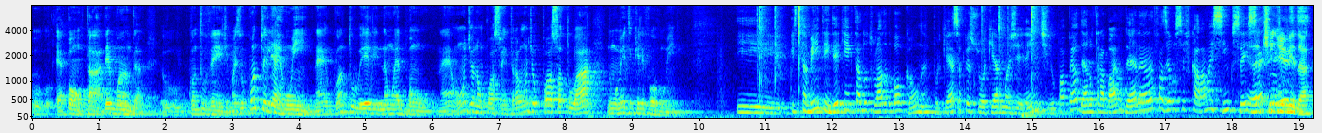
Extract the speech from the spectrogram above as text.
o, é bom, tá, demanda, o quanto vende, mas o quanto ele é ruim, né? O quanto ele não é bom, né? Onde eu não posso entrar, onde eu posso atuar no momento em que ele for ruim. E, e também entender quem é que está do outro lado do balcão, né? Porque essa pessoa que era uma gerente, o papel dela, o trabalho dela era fazer você ficar lá mais 5, 6, 7 meses. Era te endividar.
